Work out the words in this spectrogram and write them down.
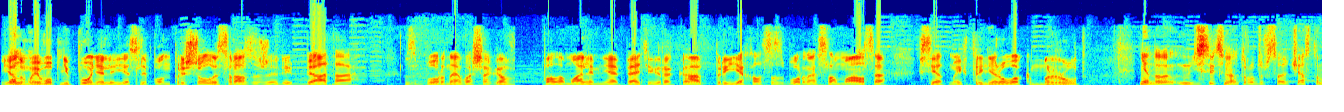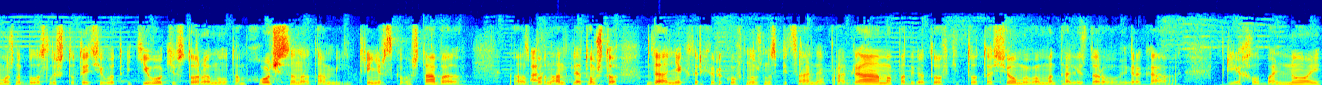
Я Он- думаю, его бы не поняли, если бы он пришел и сразу же, ребята, сборная ваша гов... поломали мне опять игрока, приехал со сборной, сломался, все от моих тренировок мрут. Не, ну, ну, действительно, от Роджерса часто можно было слышать вот эти вот экивоки в сторону там Ходжсона, там и тренерского штаба а, сборной Англии о том, что для некоторых игроков нужна специальная программа подготовки, то-то все, мы вам отдали здорового игрока, приехал больной.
